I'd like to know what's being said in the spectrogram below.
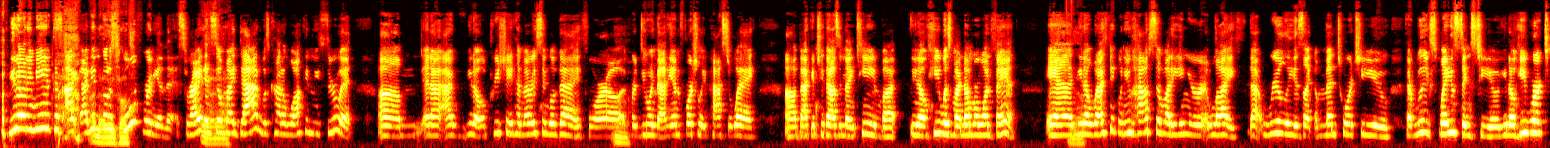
you know what I mean? Because I, I didn't I go to school for any of this, right? Yeah, and so yeah. my dad was kind of walking me through it. Um, and I, I, you know, appreciate him every single day for uh, mm. for doing that. He unfortunately passed away uh, back in 2019, but you know, he was my number one fan. And you know, when I think when you have somebody in your life that really is like a mentor to you, that really explains things to you, you know, he worked,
